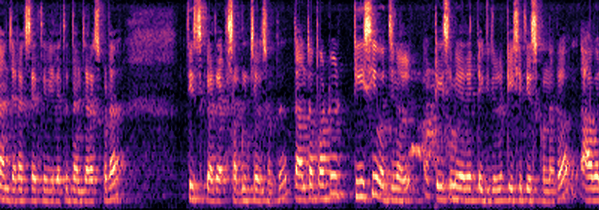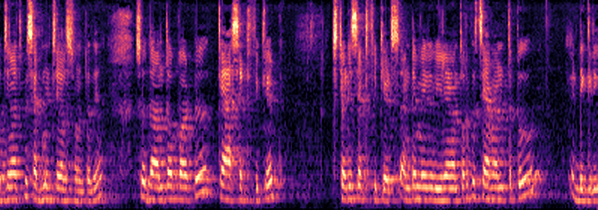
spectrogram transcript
దాని జెరాక్స్ అయితే వీలైతే దాని జెరాక్స్ కూడా తీసుకెళ్ళి సబ్మిట్ చేయాల్సి ఉంటుంది. దాంతోపాటు టీసీ ఒరిజినల్ టీసీ మీద ఏదైతే డిగ్రీలో టీసీ తీసుకున్నారో ఆ ఒరిజినల్కి సబ్మిట్ చేయాల్సి ఉంటుంది. సో దాంతోపాటు క్యాస్ట్ సర్టిఫికేట్ స్టడీ సర్టిఫికేట్స్ అంటే మీరు వీలైనంత వరకు సెవెంత్ టు డిగ్రీ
